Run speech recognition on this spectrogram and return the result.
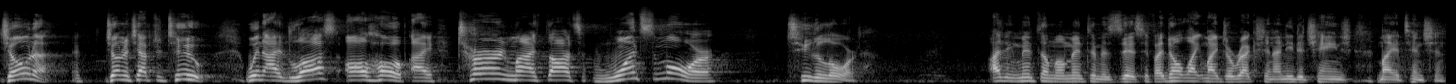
Jonah, Jonah chapter 2, when I'd lost all hope, I turned my thoughts once more to the Lord. I think mental momentum is this if I don't like my direction, I need to change my attention.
